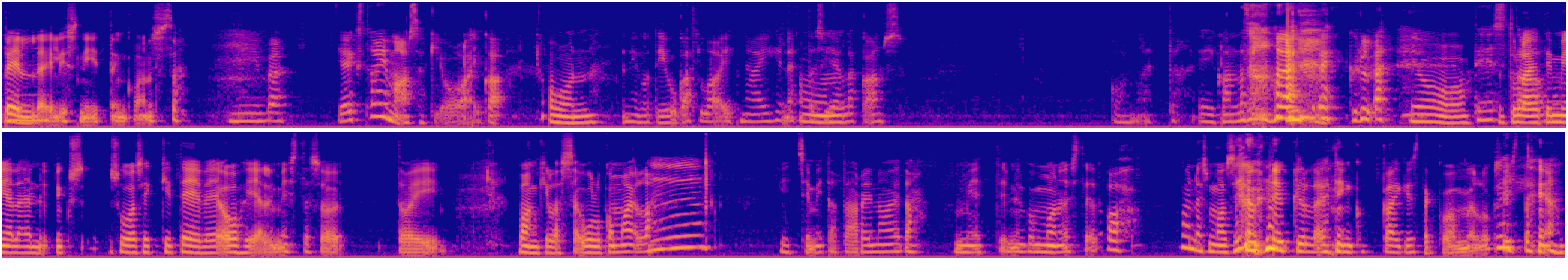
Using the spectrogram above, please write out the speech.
pelleilisi mm-hmm. niiden kanssa. Niinpä. Ja eikö Taimaassakin ole aika on. Niin kuin tiukat lait näihin, että on. siellä kanssa on, että ei kannata lähteä kyllä Joo, tulee heti mieleen yksi suosikki TV-ohjelmista, se on toi vankilassa ulkomailla. Mm. Vitsi mitä tarinoita. Miettii niin kuin monesti, että oh, onneksi mä oon selvinnyt kyllä niin kuin kaikista kommelluksista. Ja...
